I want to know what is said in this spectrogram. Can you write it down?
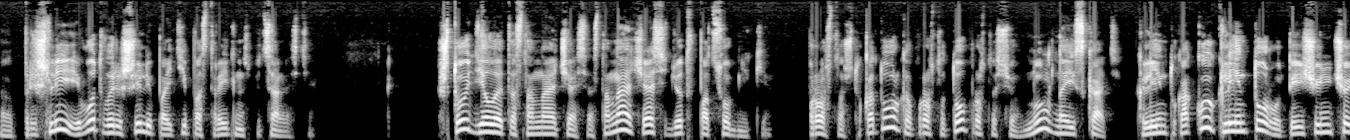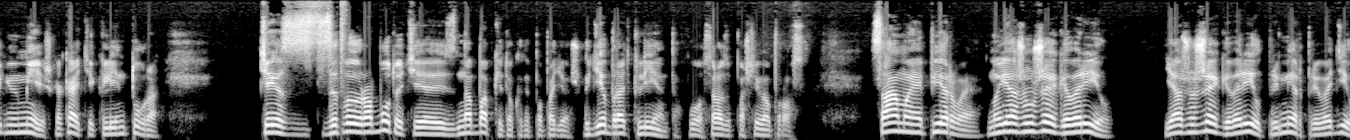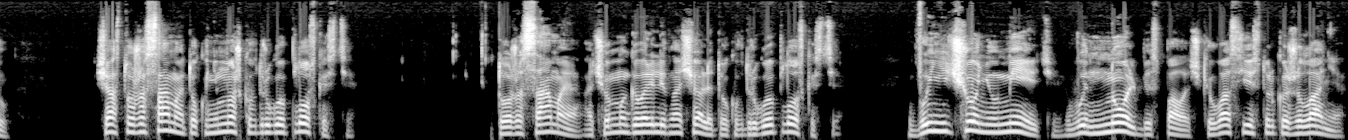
э, пришли, и вот вы решили пойти по строительной специальности. Что делает основная часть? Основная часть идет в подсобники. Просто штукатурка, просто то, просто все. Нужно искать клиенту. Какую клиентуру? Ты еще ничего не умеешь. Какая тебе клиентура? Тебе за твою работу тебе на бабки только ты попадешь. Где брать клиентов? Вот, сразу пошли вопросы. Самое первое. Но я же уже говорил. Я же уже говорил, пример приводил. Сейчас то же самое, только немножко в другой плоскости. То же самое, о чем мы говорили в начале, только в другой плоскости. Вы ничего не умеете, вы ноль без палочки, у вас есть только желание.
